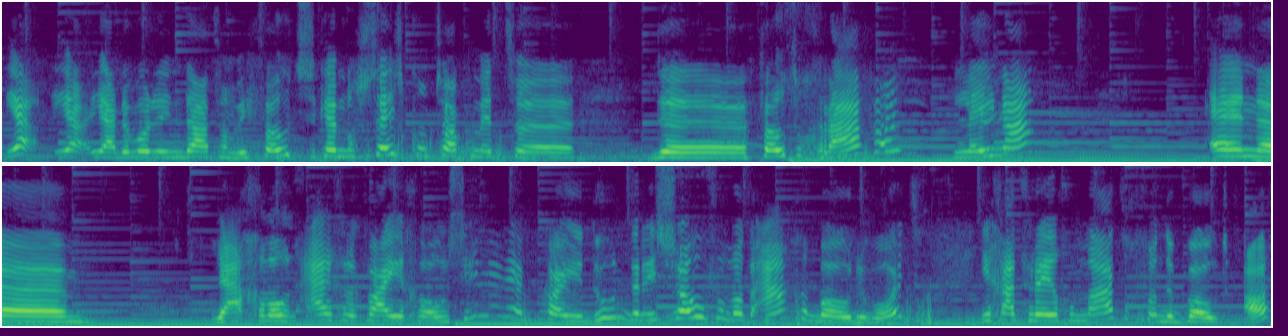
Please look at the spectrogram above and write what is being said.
ja, ja, ja er worden inderdaad dan weer foto's. Ik heb nog steeds contact met uh, de fotografe, Lena. En uh, ja, gewoon eigenlijk waar je gewoon zin in hebt, kan je doen. Er is zoveel wat aangeboden wordt. Je gaat regelmatig van de boot af.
